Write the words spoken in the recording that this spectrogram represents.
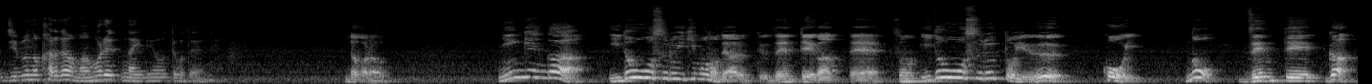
自分の体を守れてないんだよってことだよね。だから人間が移動をする生き物であるっていう前提があってその移動をするという行為の前提が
